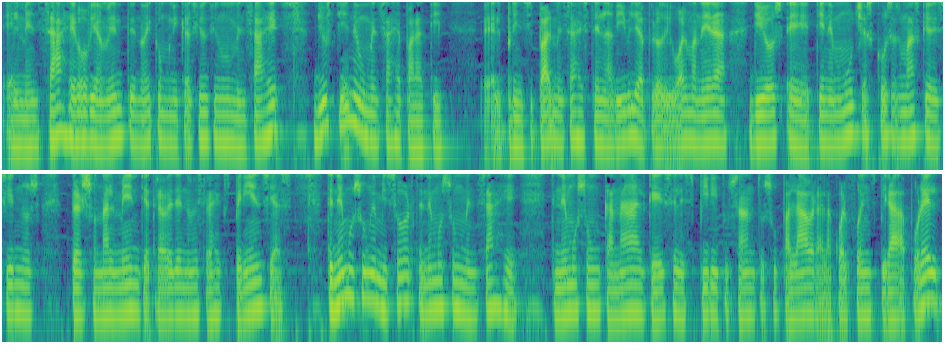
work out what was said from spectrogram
el mensaje, obviamente, no hay comunicación sin un mensaje. Dios tiene un mensaje para ti el principal mensaje está en la Biblia, pero de igual manera Dios eh, tiene muchas cosas más que decirnos personalmente a través de nuestras experiencias. Tenemos un emisor, tenemos un mensaje, tenemos un canal que es el Espíritu Santo, su palabra, la cual fue inspirada por Él.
